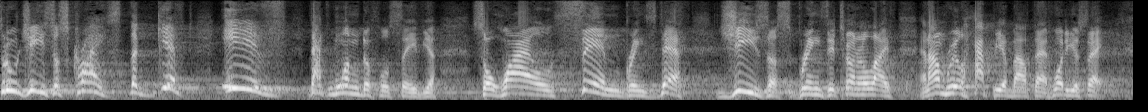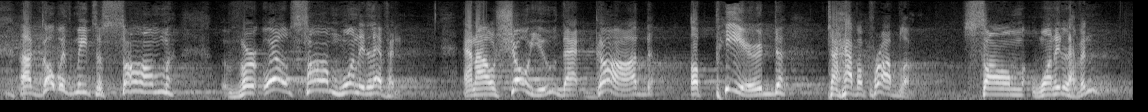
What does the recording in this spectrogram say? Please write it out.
through Jesus Christ. The gift is that wonderful Savior. So while sin brings death, Jesus brings eternal life. And I'm real happy about that. What do you say? Uh, go with me to Psalm, well, Psalm 111. And I'll show you that God appeared to have a problem. Psalm 111.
